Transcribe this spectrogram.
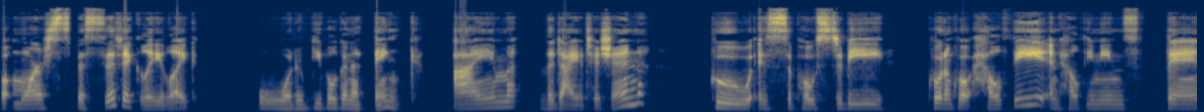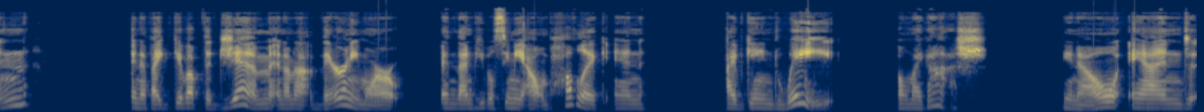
but more specifically, like, what are people going to think? I'm the dietitian who is supposed to be quote unquote healthy and healthy means thin. And if I give up the gym and I'm not there anymore, and then people see me out in public and I've gained weight, oh my gosh, you know, and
